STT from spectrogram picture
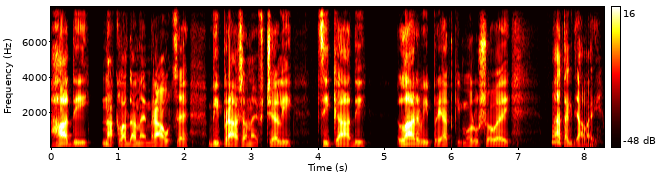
hady, nakladané mravce, vyprážané včely, cikády, larvy priatky morušovej a tak ďalej.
